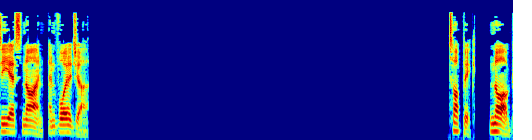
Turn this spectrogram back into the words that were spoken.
DS9, and Voyager. Topic. Nog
